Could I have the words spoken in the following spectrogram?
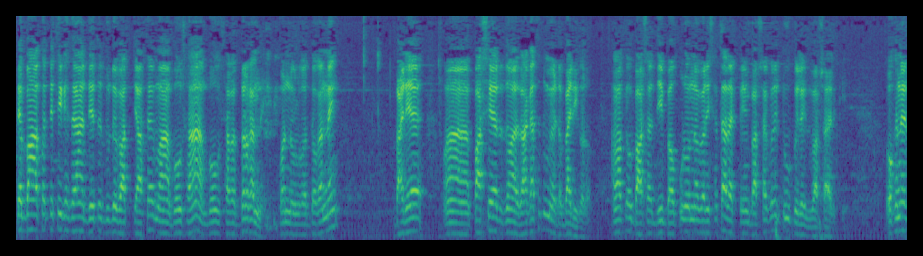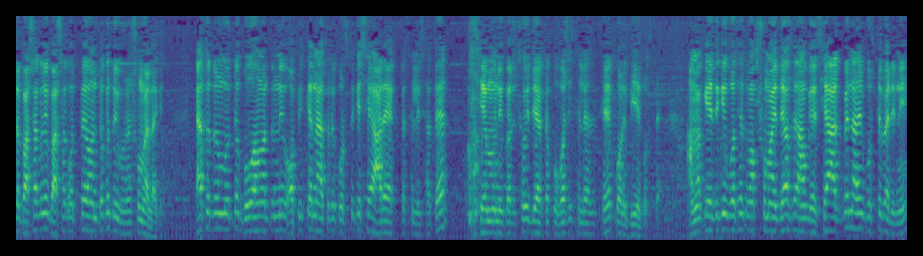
তো মা করতে ঠিক আছে হ্যাঁ যেহেতু দুটো বাচ্চা আছে, মা, বউ হ্যাঁ বউ সারার দরকার নেই, গন্ডগোল করার দরকার নেই। বাইরে পাশের জ- জায়গা আছে, তুমি একটা বাড়ি করো। আমাকে বাসা দিয়ে বা পুরোনো বাড়ির সাথে আর একটা আমি বাসা করি টু প্লেক্স বাসা আর কি। ওখানে একটা বাসা করে, বাসা করতে অন্তকে দুই বছর সময় লাগে। এতটার মধ্যে বউ আমার জন্য অপেক্ষা না করে করছে কি, সে আরে একটা ছেলের সাথে, সে মনে করে সৌদি একটা প্রবাসী ছেলে আছে, সে পরে বিয়ে করছে। আমাকে এদিকে বলছে, তোমাকে সময় দেওয়া আছে, আমাকে সে আসবে না, আমি বুঝতে পারিনি।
